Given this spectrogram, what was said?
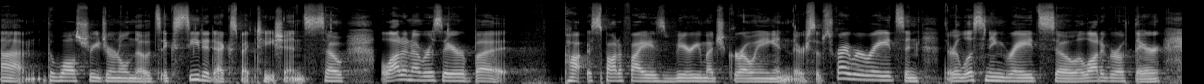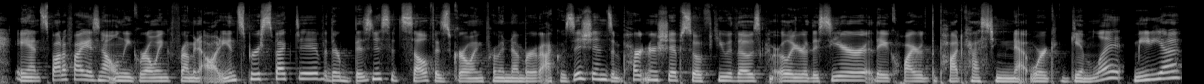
Um, the Wall Street Journal notes exceeded expectations. So a lot of numbers there, but Spotify is very much growing in their subscriber rates and their listening rates. So, a lot of growth there. And Spotify is not only growing from an audience perspective, their business itself is growing from a number of acquisitions and partnerships. So, a few of those earlier this year, they acquired the podcasting network Gimlet Media,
